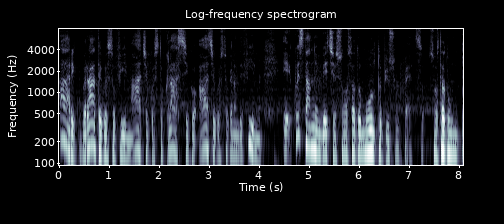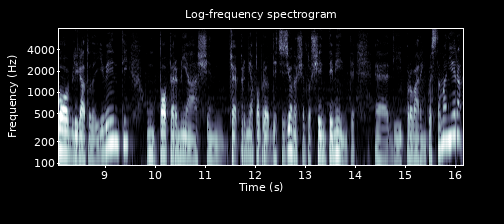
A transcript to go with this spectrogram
ah, recuperate questo film, ah, c'è questo classico, ah, c'è questo grande film, e quest'anno invece sono stato molto più sul pezzo, sono stato un po' obbligato dagli eventi, un po' per mia, scien- cioè per mia propria decisione, ho scelto scientemente eh, di provare in questa maniera,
